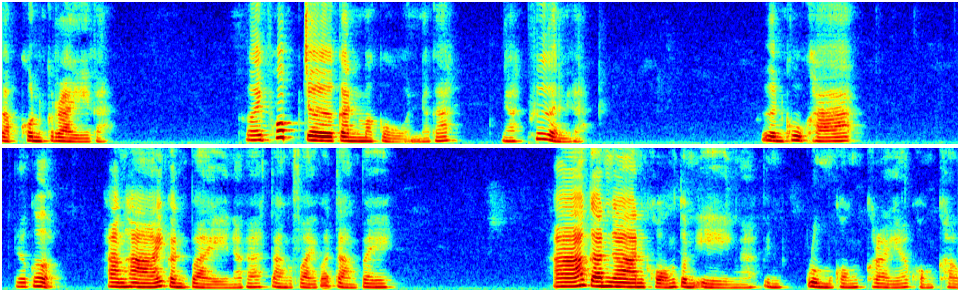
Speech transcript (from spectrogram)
กับคนไกลค่ะ เคยพบเจอกันมาก่อนนะคะนะเพื่อนค่ะ เพื่อนคู่ค้า แล้วก็ห่างหายกันไปนะคะ ต่างฝ่ายก็ต่างไป หาการงานของตนเองนะเป็นกลุ่มของใครนะของเขา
